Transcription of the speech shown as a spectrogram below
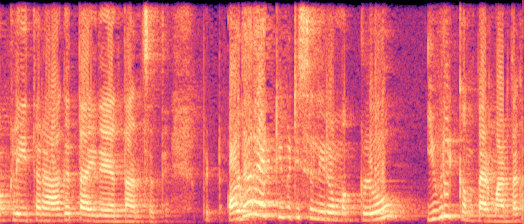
ಮಕ್ಕಳು ಈ ತರ ಆಗತ್ತಾ ಇದೆ ಅಂತ ಅನ್ಸುತ್ತೆ. ಬಟ್ ಅದರ್ ಆಕ್ಟಿವಿಟೀಸ್ ಅಲ್ಲಿ ಇರೋ ಮಕ್ಕಳು ಇವ್ರಿಗೆ ಕಂಪೇರ್ ಮಾಡಿದಾಗ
